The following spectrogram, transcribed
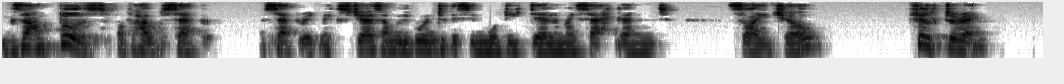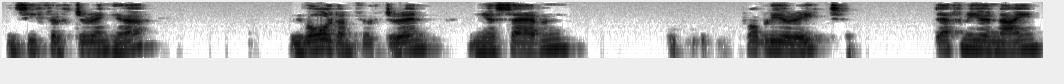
Examples of how to separate separate mixtures, and we'll go into this in more detail in my second slideshow. Filtering. You can see filtering here. We've all done filtering in year 7, probably year 8, definitely year 9.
